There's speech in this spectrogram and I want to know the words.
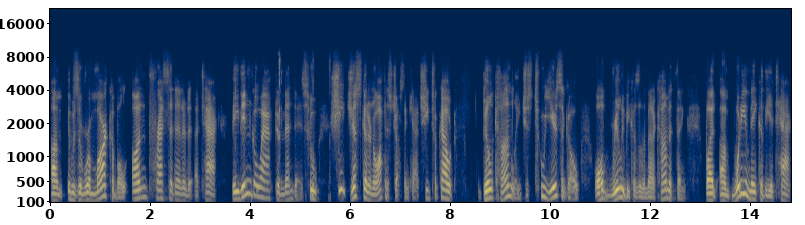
um, it was a remarkable, unprecedented attack. They didn't go after Mendez, who she just got an office, Justin Katz. She took out Bill Conley just two years ago, all really because of the Metacomet thing. But um, what do you make of the attack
